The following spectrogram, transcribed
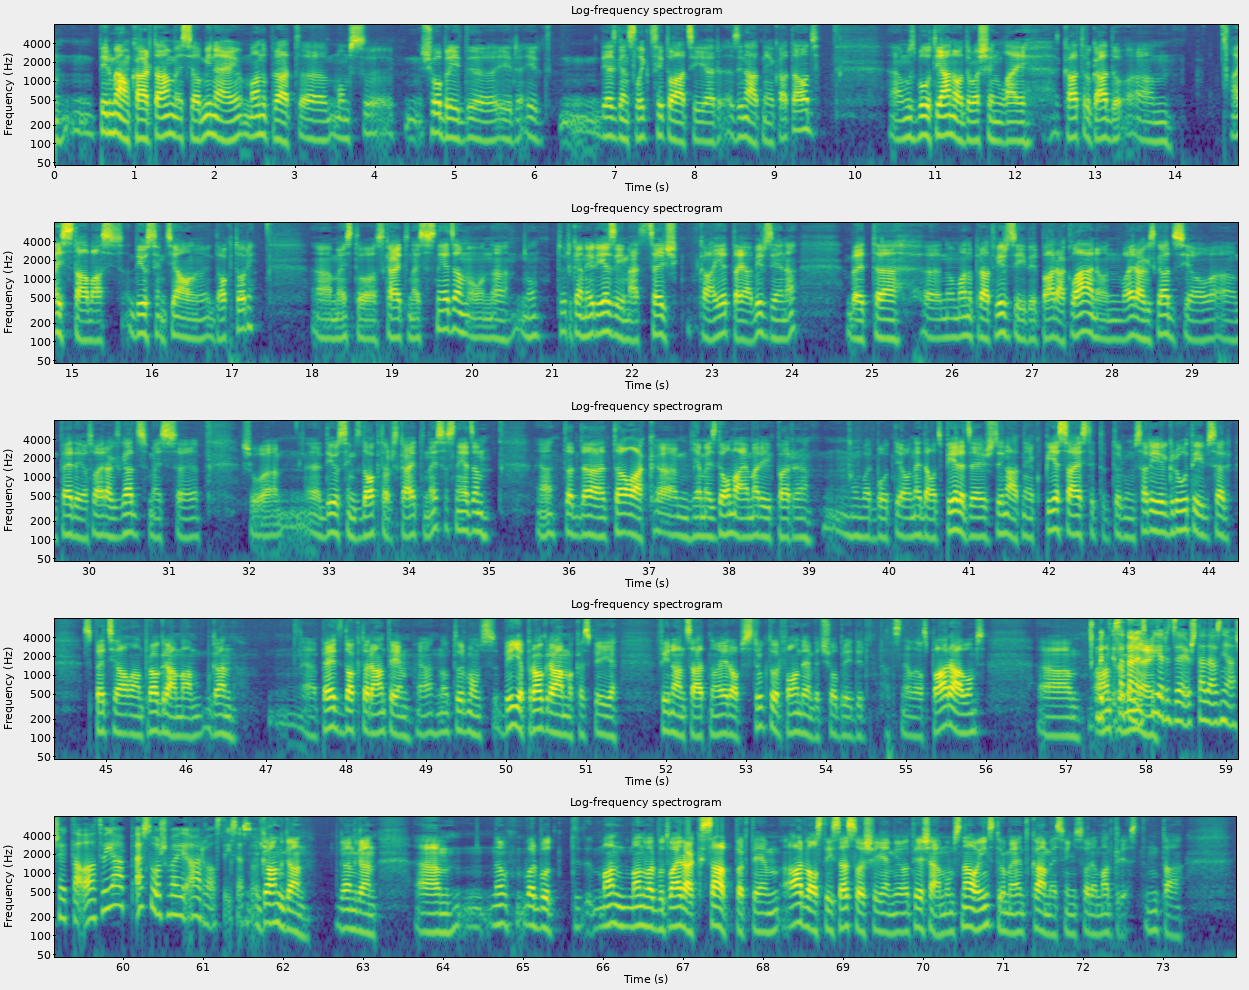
pirmām kārtām, es jau minēju, manuprāt, uh, mums šobrīd uh, ir, ir diezgan slikta situācija ar zinātnieku ataudzi. Mums būtu jānodrošina, lai katru gadu um, aizstāvās 200 jauni doktori. Uh, mēs to skaitu nesasniedzam, un uh, nu, tur gan ir iezīmēts ceļš, kā iet tajā virzienā. Bet, uh, nu, manuprāt, virzība ir pārāk lēna, un vairākus gadus jau pēdējos vairākus gadus mēs šo 200 doktoru skaitu nesasniedzam. Uh, Ja, tad tālāk, ja mēs domājam arī par nu, varbūt jau nedaudz pieredzējušu zinātnieku piesaisti, tad tur mums arī ir grūtības ar speciālām programmām, gan pēcdoktorantiem. Ja, nu, tur mums bija programma, kas bija finansēta no Eiropas struktūra fondiem, bet šobrīd ir tāds neliels pārāvums. Um, Bet es domāju, pieredzējuši tādā ziņā šeit, tā Latvijā esošu vai ārvalstīs esošu? Gan, gan, gan. gan. Um, nu, varbūt man, man varbūt vairāk sāp par tiem ārvalstīs esošajiem, jo tiešām mums nav instrumentu, kā mēs viņus varam atgriezt. Nu, tā,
